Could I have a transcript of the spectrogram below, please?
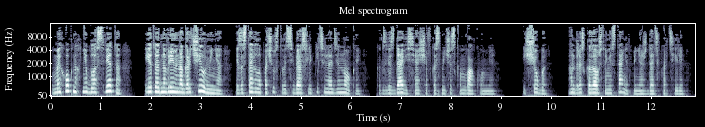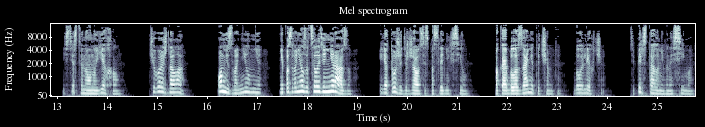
В моих окнах не было света, и это одновременно огорчило меня и заставило почувствовать себя ослепительно одинокой, как звезда, висящая в космическом вакууме. Еще бы, Андрей сказал, что не станет меня ждать в квартире. Естественно, он уехал. Чего я ждала? Он не звонил мне, не позвонил за целый день ни разу. И я тоже держалась из последних сил. Пока я была занята чем-то, было легче. Теперь стало невыносимо.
